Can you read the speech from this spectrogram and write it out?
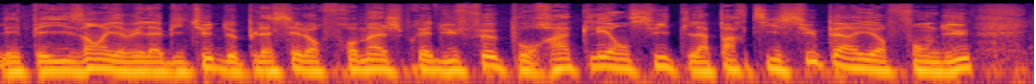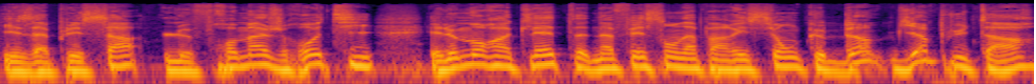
Les paysans y avaient l'habitude de placer leur fromage près du feu pour racler ensuite la partie supérieure fondue. Ils appelaient ça le fromage rôti. Et le mot raclette n'a fait son apparition que bien, bien plus tard,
